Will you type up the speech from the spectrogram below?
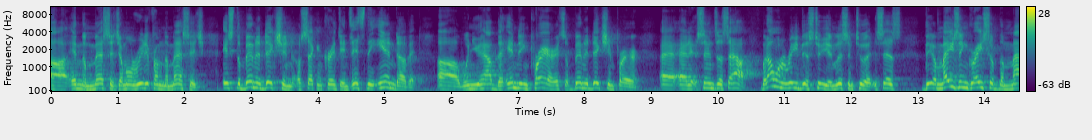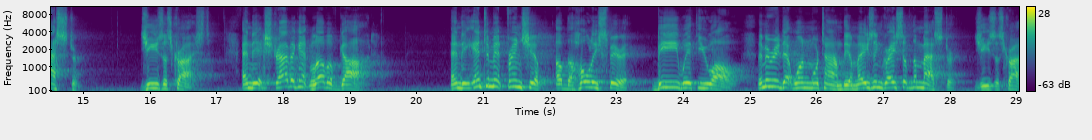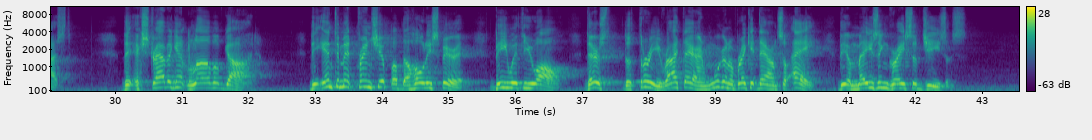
Uh, in the message, I'm going to read it from the message. It's the benediction of Second Corinthians. It's the end of it. Uh, when you have the ending prayer, it's a benediction prayer, and it sends us out. But I want to read this to you and listen to it. It says, the amazing grace of the Master, Jesus Christ, and the extravagant love of God, and the intimate friendship of the Holy Spirit be with you all. Let me read that one more time. The amazing grace of the Master, Jesus Christ, the extravagant love of God, the intimate friendship of the Holy Spirit be with you all. There's the three right there, and we're going to break it down. So, A, the amazing grace of Jesus.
